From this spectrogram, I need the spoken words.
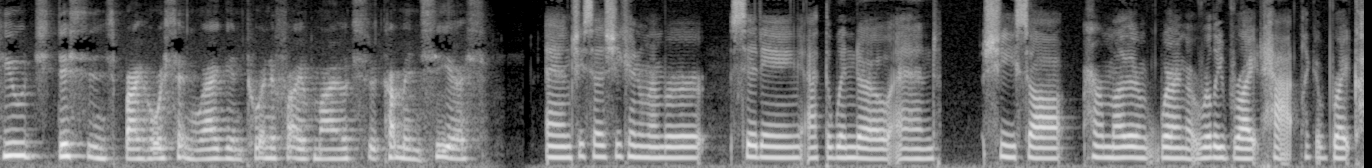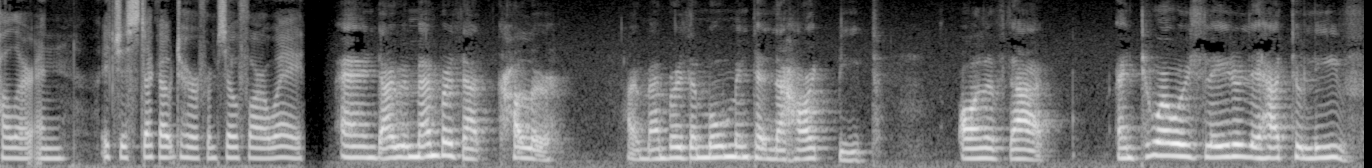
huge distance by horse and wagon, 25 miles, to come and see us. And she says she can remember sitting at the window and she saw her mother wearing a really bright hat, like a bright color, and it just stuck out to her from so far away. And I remember that color. I remember the moment and the heartbeat, all of that. And two hours later, they had to leave.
